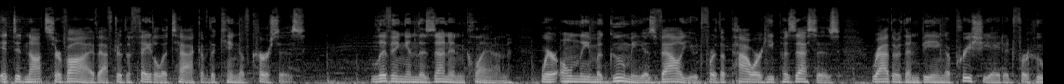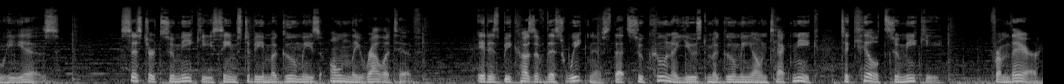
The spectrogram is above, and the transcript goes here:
it did not survive after the fatal attack of the King of Curses. Living in the Zenin clan, where only Megumi is valued for the power he possesses rather than being appreciated for who he is. Sister Tsumiki seems to be Megumi's only relative. It is because of this weakness that Sukuna used Megumi's own technique to kill Tsumiki, from there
